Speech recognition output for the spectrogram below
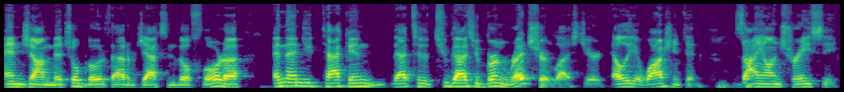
and John Mitchell, both out of Jacksonville, Florida. And then you tack in that to the two guys who burned red shirt last year Elliot Washington, Zion Tracy.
